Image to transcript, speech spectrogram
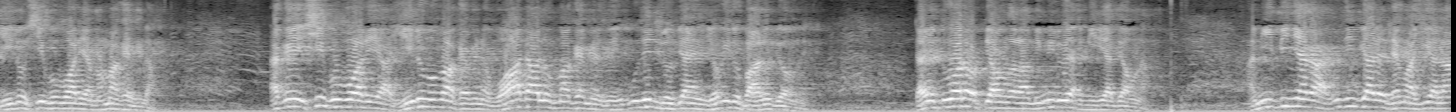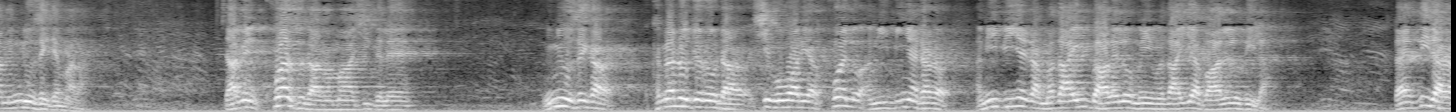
ရေလို့ရှေ့ဘိုးဘွားတွေကမမှတ်ခဲ့ဘူးလားအကေရှေ့ဘိုးဘွားတွေကရေလို့မမှတ်ခဲ့ဘူးနဲ့ဝါတာလို့မှတ်ခဲ့မယ်ဆိုရင်ဦးဇင်းဒီလိုပြရင်ယောဂီတို့ဘာလို့ပြောမလဲဒါပေမဲ့ तू ကတော့ပြောင်းသလားမိမိတို့ရဲ့အမိတွေကပြောင်းလားအမိပညာကဦးဇင်းပြတဲ့ထဲမှာရှိရလားမိမိတို့စိတ်ထဲမှာလားဒါပြင်ခွဲဆိုတာကမှရှိတယ်လေမိမိတို့စိတ်ကခမရတို့ကျတို့ဒါရှေဘိုးဘွားတွေကခွဲလို့အမိပညာထားတော့အမိပညာတာမသားကြီးဘာလဲလို့မေးမသားကြီးကဘာလဲလို့သိလား ဒါသိတာက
